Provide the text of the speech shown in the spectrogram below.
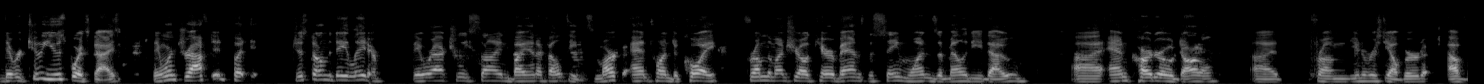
there were two U Sports guys. They weren't drafted, but just on the day later, they were actually signed by NFL teams. Mark Antoine Decoy from the Montreal Carabins, the same ones of Melody Daoust, uh, and Carter O'Donnell, uh, from University Alberta of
